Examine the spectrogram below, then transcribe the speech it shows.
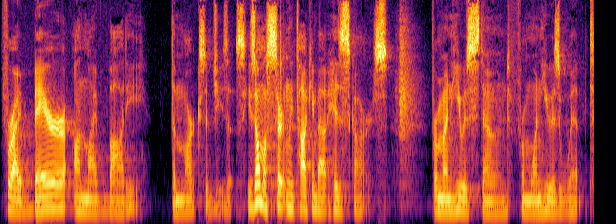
for I bear on my body the marks of Jesus. He's almost certainly talking about his scars from when he was stoned, from when he was whipped,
